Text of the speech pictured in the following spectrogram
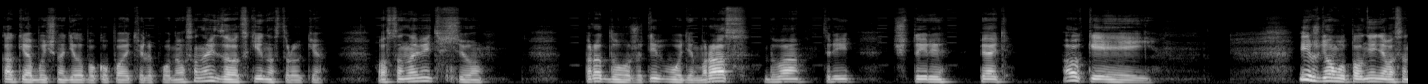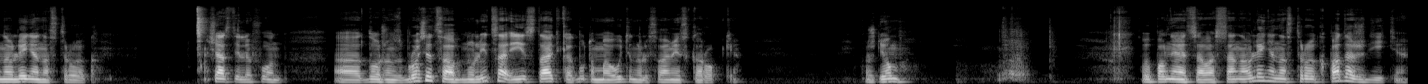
Как я обычно делаю, покупаю телефон. И установить заводские настройки. Восстановить все. Продолжить. И вводим. Раз, два, три, четыре, пять. Окей. И ждем выполнения восстановления настроек. Сейчас телефон должен сброситься, обнулиться и стать, как будто мы вытянули с вами из коробки. Ждем. Выполняется восстановление настроек. Подождите.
